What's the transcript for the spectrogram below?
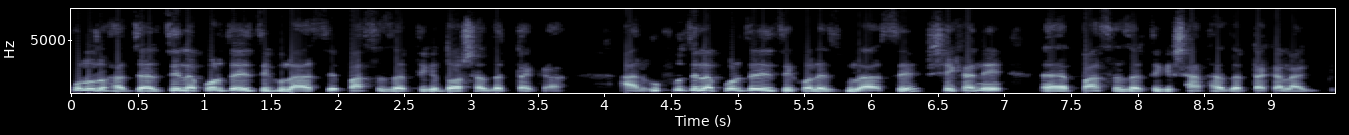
পনেরো হাজার জেলা পর্যায়ে যেগুলো আছে, পাঁচ হাজার থেকে দশ হাজার টাকা। আর উপজেলা পর্যায়ে যে কলেজগুলো আছে, সেখানে পাঁচ হাজার থেকে সাত হাজার টাকা লাগবে।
